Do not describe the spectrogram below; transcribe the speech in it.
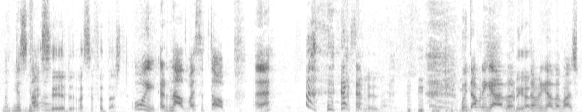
Não conheço Vai nada. ser, vai ser fantástico. Ui, Arnaldo, vai ser top. hã? Vai ser mesmo. Muito obrigada. Obrigado. Muito obrigada, Vasco.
